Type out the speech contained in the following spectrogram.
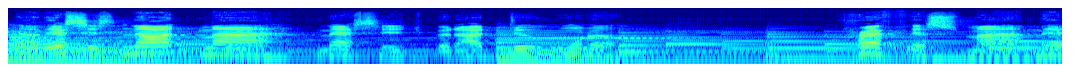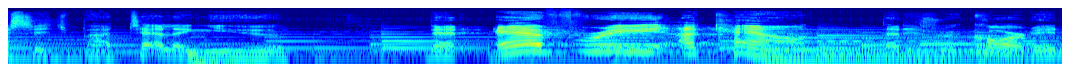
Now, this is not my message, but I do want to preface my message by telling you that every account that is recorded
